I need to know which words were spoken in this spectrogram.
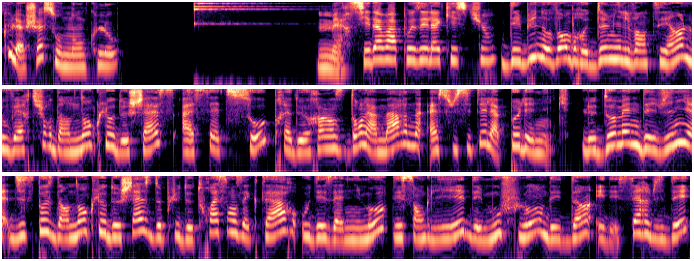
que la chasse en enclos Merci d'avoir posé la question. Début novembre 2021, l'ouverture d'un enclos de chasse à Sept-Sceaux, près de Reims dans la Marne, a suscité la polémique. Le domaine des vignes dispose d'un enclos de chasse de plus de 300 hectares où des animaux, des sangliers, des mouflons, des daims et des cervidés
